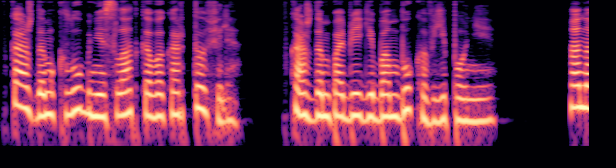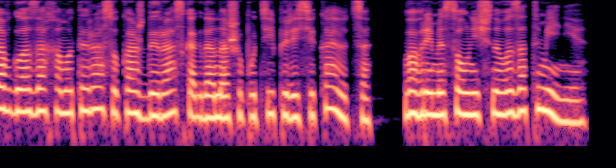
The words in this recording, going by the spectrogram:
в каждом клубне сладкого картофеля, в каждом побеге бамбука в Японии. Она в глазах Аматерасу каждый раз, когда наши пути пересекаются во время солнечного затмения,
